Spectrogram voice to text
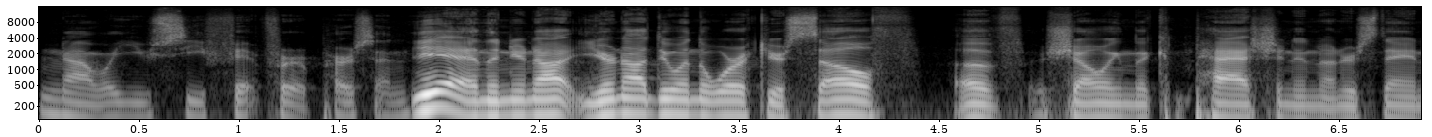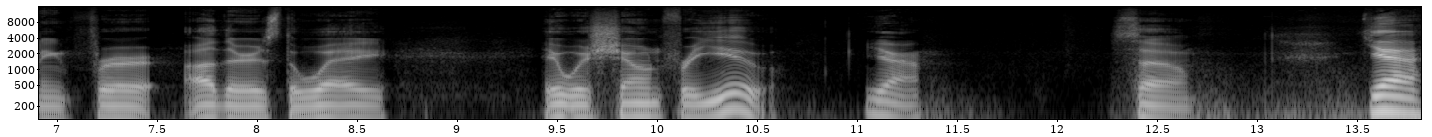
not what you see fit for a person. Yeah, and then you're not you're not doing the work yourself of showing the compassion and understanding for others the way it was shown for you. Yeah, So, yeah.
